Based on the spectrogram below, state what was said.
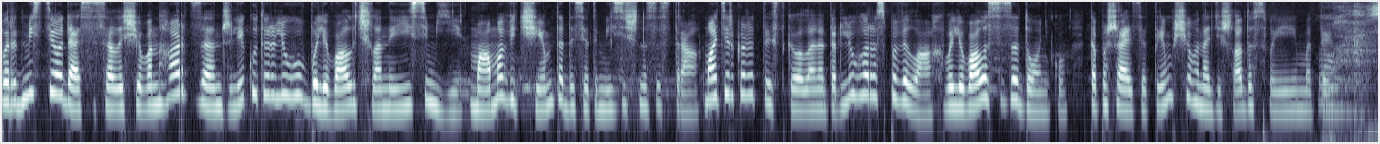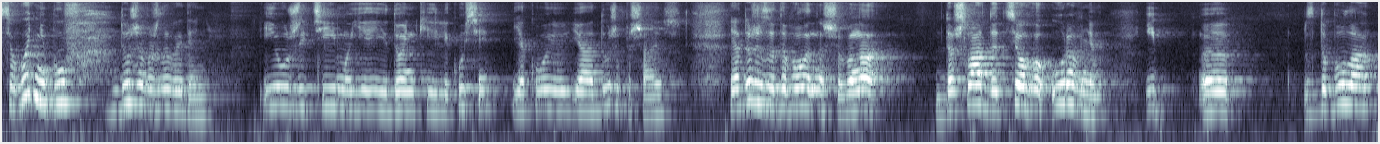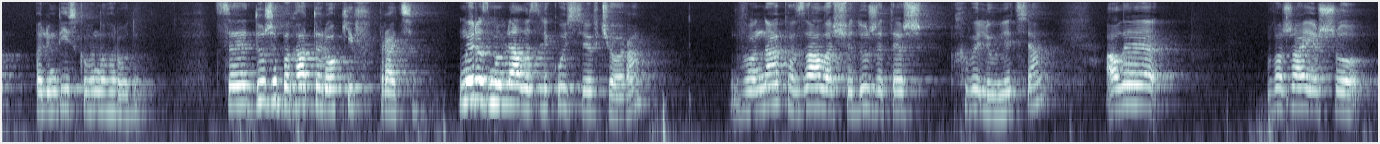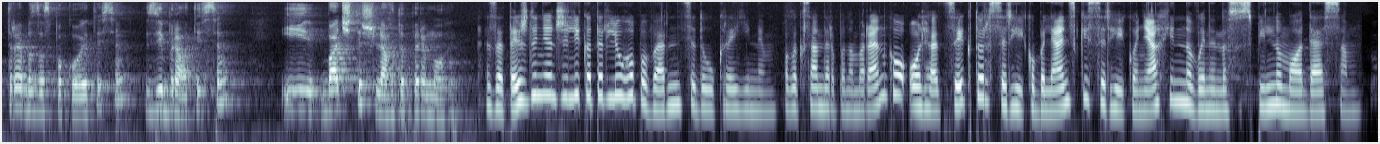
передмісті Одеси, селищі Авангард, за Анжеліку Терлюгу вболівали члени її сім'ї: мама, відчим та десятимісячна сестра. Матір каратистки Олена Терлюга розповіла, хвилювалася за доньку та пишається тим, що вона дійшла до своєї мети. Сьогодні був дуже важливий день. І у житті моєї доньки Лікусі, якою я дуже пишаюсь. Я дуже задоволена, що вона дійшла до цього уровня і е, здобула олімпійську винагороду. Це дуже багато років праці. Ми розмовляли з Лікусією вчора. Вона казала, що дуже теж хвилюється, але вважає, що треба заспокоїтися, зібратися і бачити шлях до перемоги. За тиждень Анжеліка Терлюга повернеться до України. Олександр Пономаренко, Ольга Циктор, Сергій Кобилянський, Сергій Коняхін. Новини на Суспільному. Одеса.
